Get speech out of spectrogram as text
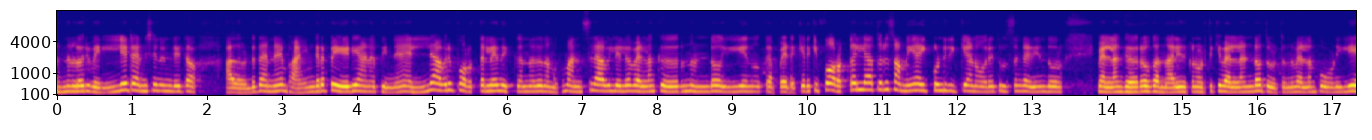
എന്നുള്ളൊരു വലിയ ടെൻഷൻ ഉണ്ട് കേട്ടോ. അതുകൊണ്ട് തന്നെ ഭയങ്കര പേടിയാണ്. പിന്നെ എല്ലാവരും പുറത്തല്ലേ നിൽക്കുന്നത് നമുക്ക് മനസ്സിലാവില്ലല്ലോ വെള്ളം കയറുന്നുണ്ടോ ഇല്ലേ എന്നൊക്കെ. അപ്പോൾ ഇടയ്ക്കിടയ്ക്ക് ഇപ്പോൾ ഉറക്കമില്ലാത്തൊരു സമയമായിക്കൊണ്ടിരിക്കുകയാണ് ഓരോ ദിവസം കഴിയും തോറും. വെള്ളം കയറുമോ കന്നാലി നിൽക്കണോടത്തേക്ക് വെള്ളം ഉണ്ടോ? തൊഴുത്തുനിന്ന് വെള്ളം പോണില്ലേ?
